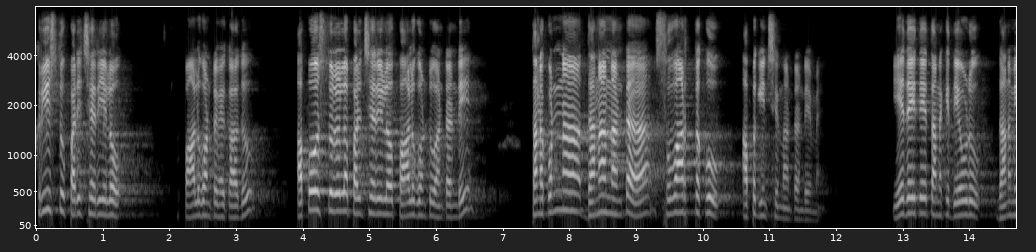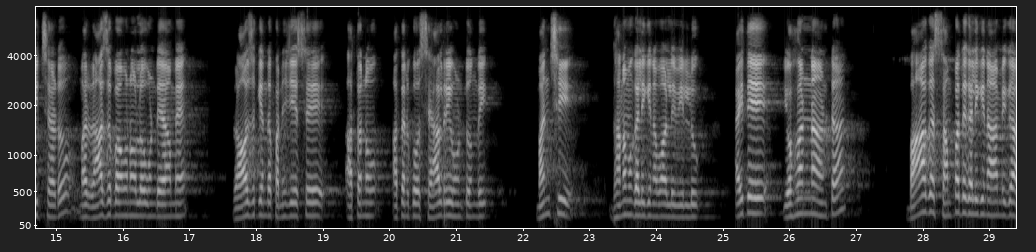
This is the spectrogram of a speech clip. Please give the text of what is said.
క్రీస్తు పరిచర్యలో పాల్గొనటమే కాదు అపోస్తుల పరిచర్యలో పాల్గొంటూ అంటండి తనకున్న ధనాన్నంట సువార్తకు అప్పగించిందంటండి ఆమె. ఏదైతే తనకి దేవుడు ధనం ఇచ్చాడో మరి రాజభవనంలో ఉండే ఆమె రాజు కింద పనిచేసే అతను అతనికో శాలరీ ఉంటుంది మంచి ధనము కలిగిన వాళ్ళు వీళ్ళు. అయితే యోహన్న అంట బాగా సంపద కలిగిన ఆమెగా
